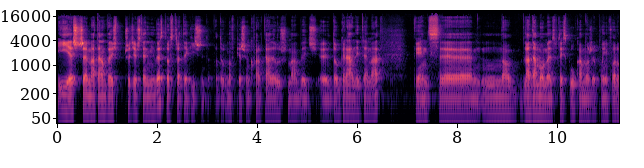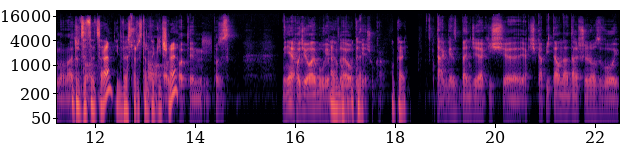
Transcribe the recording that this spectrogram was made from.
i jeszcze ma tam wejść przecież ten inwestor strategiczny, to podobno w pierwszym kwartale już ma być e, dograny temat, więc e, no, lada moment tutaj spółka może poinformować. Do CCC? O, inwestor strategiczny? O, o, o tym. Nie, nie, chodzi o e-buwie, bo to e-buwie okay. szuka. Okej. Okay. Tak, więc będzie jakiś, e, jakiś kapitał na dalszy rozwój,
